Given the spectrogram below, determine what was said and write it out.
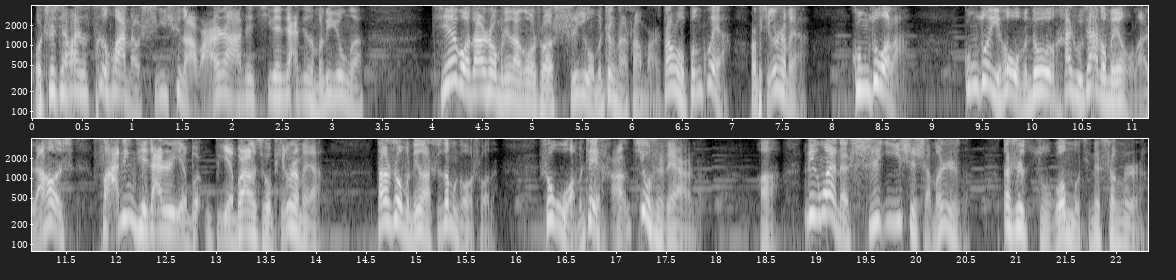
我之前还在策划呢，十一去哪玩啊？这七天假期怎么利用啊？结果当时我们领导跟我说，十一我们正常上班。当时我崩溃啊！我说凭什么呀？工作了，工作以后我们都寒暑假都没有了，然后法定节假日也不也不让休，凭什么呀？当时我们领导是这么跟我说的，说我们这行就是这样的啊。另外呢，十一是什么日子？那是祖国母亲的生日啊！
